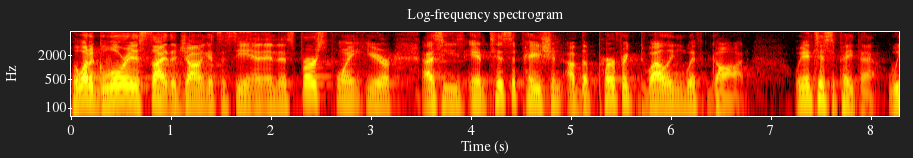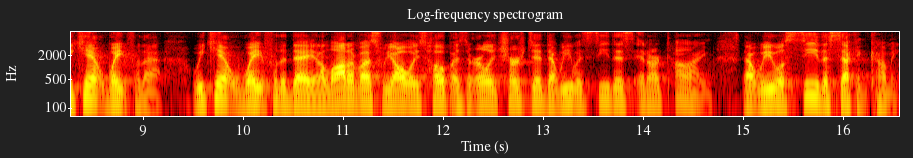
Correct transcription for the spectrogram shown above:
But what a glorious sight that John gets to see. And, and his first point here, as he's anticipation of the perfect dwelling with God. We anticipate that. We can't wait for that. We can't wait for the day. And a lot of us, we always hope, as the early church did, that we would see this in our time, that we will see the second coming.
